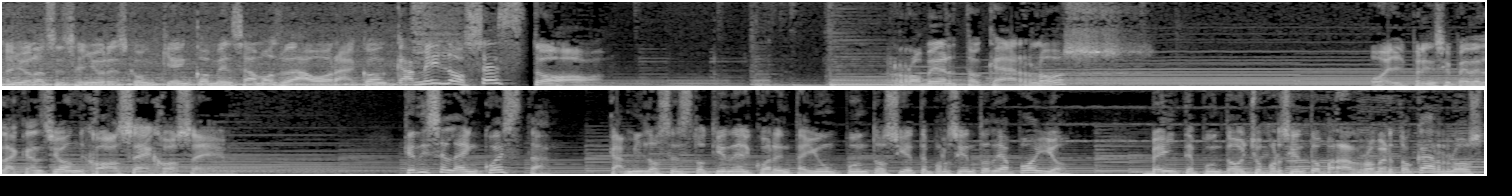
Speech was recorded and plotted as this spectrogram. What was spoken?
Señoras y señores, ¿con quién comenzamos la hora? Con Camilo Sesto. Roberto Carlos o el príncipe de la canción, José José. ¿Qué dice la encuesta? Camilo Sesto tiene el 41.7% de apoyo. 20.8% para Roberto Carlos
